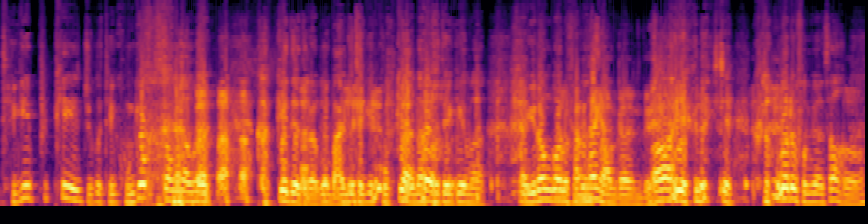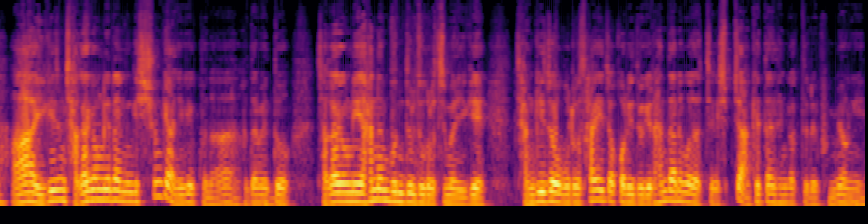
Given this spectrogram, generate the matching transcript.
되게 피폐해지고 되게 공격 성향을 갖게 되더라고요. 말도 되게 곱게 안 하고 되게 막, 막 이런 거를 어, 상상이 보면서 안 가는데. 아, 예. 근데 이제 그런 거를 보면서 어. 아, 이게 좀 자가 격리라는 게 쉬운 게 아니겠구나. 그다음에 또 자가 격리 하는 분들도 그렇지만 이게 장기적으로 사회적 거리두기를 한다는 것 자체가 쉽지 않겠다는 생각들을 분명히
